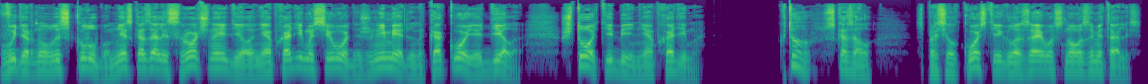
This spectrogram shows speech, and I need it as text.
выдернул из клуба. Мне сказали срочное дело, необходимо сегодня же, немедленно. Какое дело? Что тебе необходимо? — Кто сказал? — спросил Костя, и глаза его снова заметались.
